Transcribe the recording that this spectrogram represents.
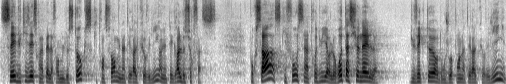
c'est d'utiliser ce qu'on appelle la formule de Stokes, qui transforme une intégrale curviligne en une intégrale de surface. Pour ça, ce qu'il faut, c'est introduire le rotationnel du vecteur dont je dois prendre l'intégrale curviligne,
